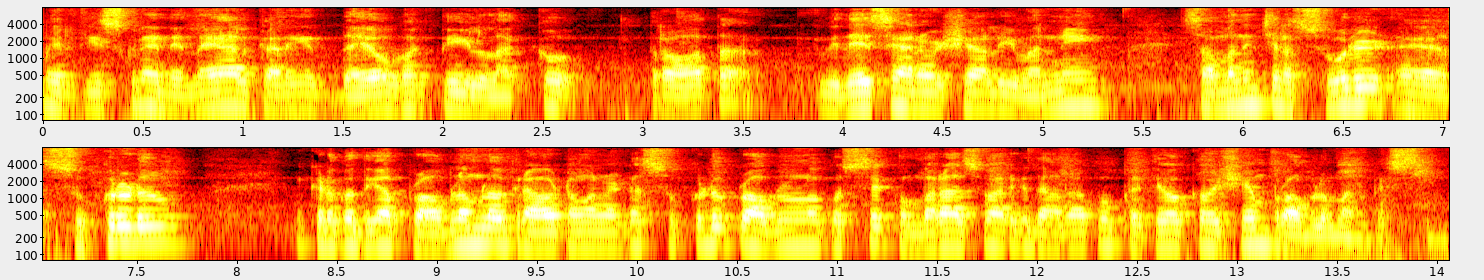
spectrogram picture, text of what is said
మీరు తీసుకునే నిర్ణయాలు కానీ దైవభక్తి లక్ తర్వాత విదేశాన విషయాలు ఇవన్నీ సంబంధించిన సూర్యు శుక్రుడు ఇక్కడ కొద్దిగా ప్రాబ్లంలోకి రావటం వల్ల అంటే శుక్రుడు ప్రాబ్లంలోకి వస్తే కుంభరాశి వారికి దాదాపు ప్రతి ఒక్క విషయం ప్రాబ్లం అనిపిస్తుంది.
